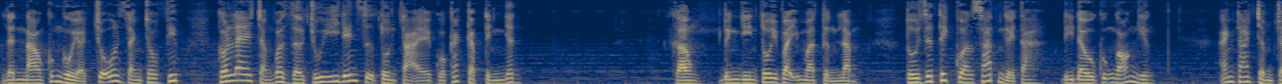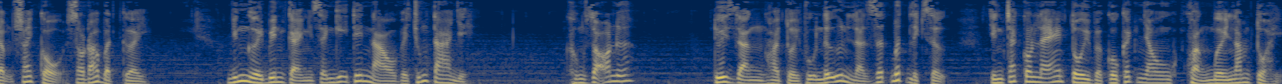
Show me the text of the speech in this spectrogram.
lần nào cũng ngồi ở chỗ dành cho VIP Có lẽ chẳng bao giờ chú ý đến sự tồn tại của các cặp tình nhân. Không, đừng nhìn tôi vậy mà tưởng lầm. Tôi rất thích quan sát người ta Đi đâu cũng ngó nghiêng. Anh ta chậm chậm xoay cổ sau đó bật cười. Những người bên cạnh sẽ nghĩ thế nào về chúng ta nhỉ? Không rõ nữa. Tuy rằng hỏi tuổi phụ nữ là rất bất lịch sự Nhưng chắc có lẽ tôi và cô cách nhau khoảng 15 tuổi.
